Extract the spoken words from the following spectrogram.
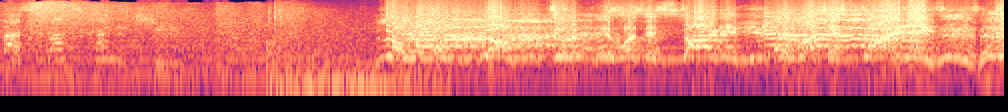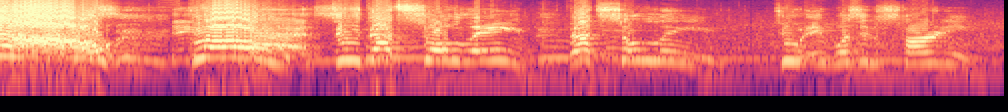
that's that's kind of cheesy. No, no, no, dude, it wasn't starting. It wasn't starting. No, bro, Yes! dude, that's so lame. That's so lame. Dude, it wasn't starting.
